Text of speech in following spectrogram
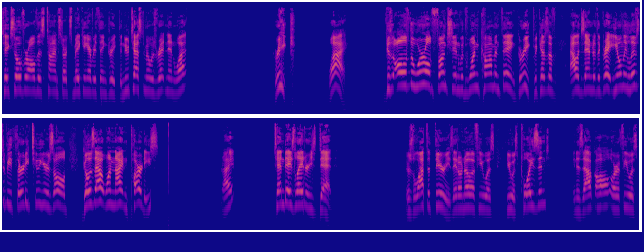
takes over all this time, starts making everything Greek. The New Testament was written in what? Greek. Why? Because all of the world functioned with one common thing Greek, because of Alexander the Great. He only lives to be 32 years old, goes out one night and parties, right? 10 days later, he's dead. There's lots of theories. They don't know if he was, he was poisoned in his alcohol or if he was,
